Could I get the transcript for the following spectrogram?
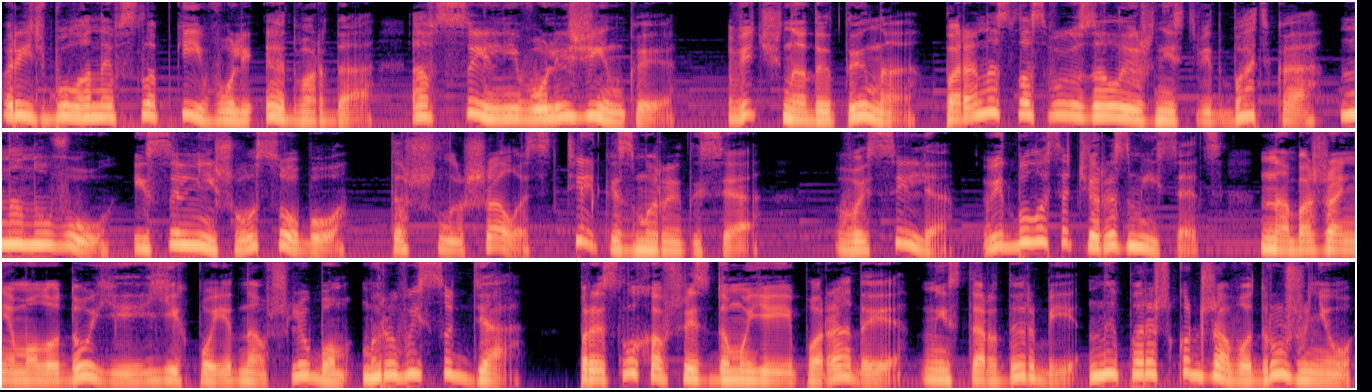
річ була не в слабкій волі Едварда, а в сильній волі жінки. Вічна дитина перенесла свою залежність від батька на нову і сильнішу особу, тож лишалось тільки змиритися. Весілля відбулося через місяць. На бажання молодої їх поєднав шлюбом мировий суддя. Прислухавшись до моєї поради, містер Дербі не перешкоджав одруженню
